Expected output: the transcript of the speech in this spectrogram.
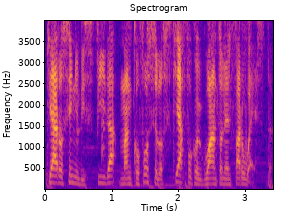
Chiaro segno di sfida, manco fosse lo schiaffo col guanto nel Far West.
